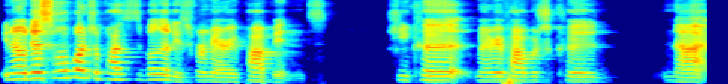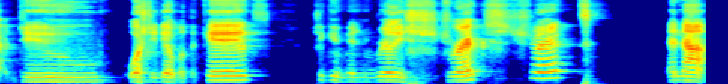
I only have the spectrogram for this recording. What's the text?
you know, there's a whole bunch of possibilities for Mary Poppins. She could Mary Poppins could not do what she did with the kids. She could been really strict, strict, and not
